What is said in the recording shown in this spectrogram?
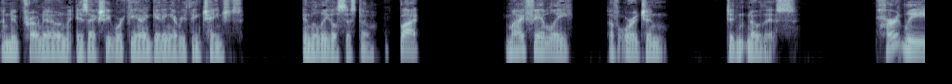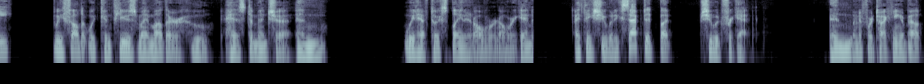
a new pronoun, is actually working on getting everything changed in the legal system. But my family of origin didn't know this. Partly, we felt it would confuse my mother, who has dementia, and we'd have to explain it over and over again. I think she would accept it, but she would forget. And, if we're talking about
